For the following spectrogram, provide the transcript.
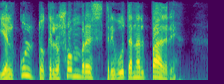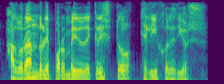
y el culto que los hombres tributan al Padre, adorándole por medio de Cristo, el Hijo de Dios.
